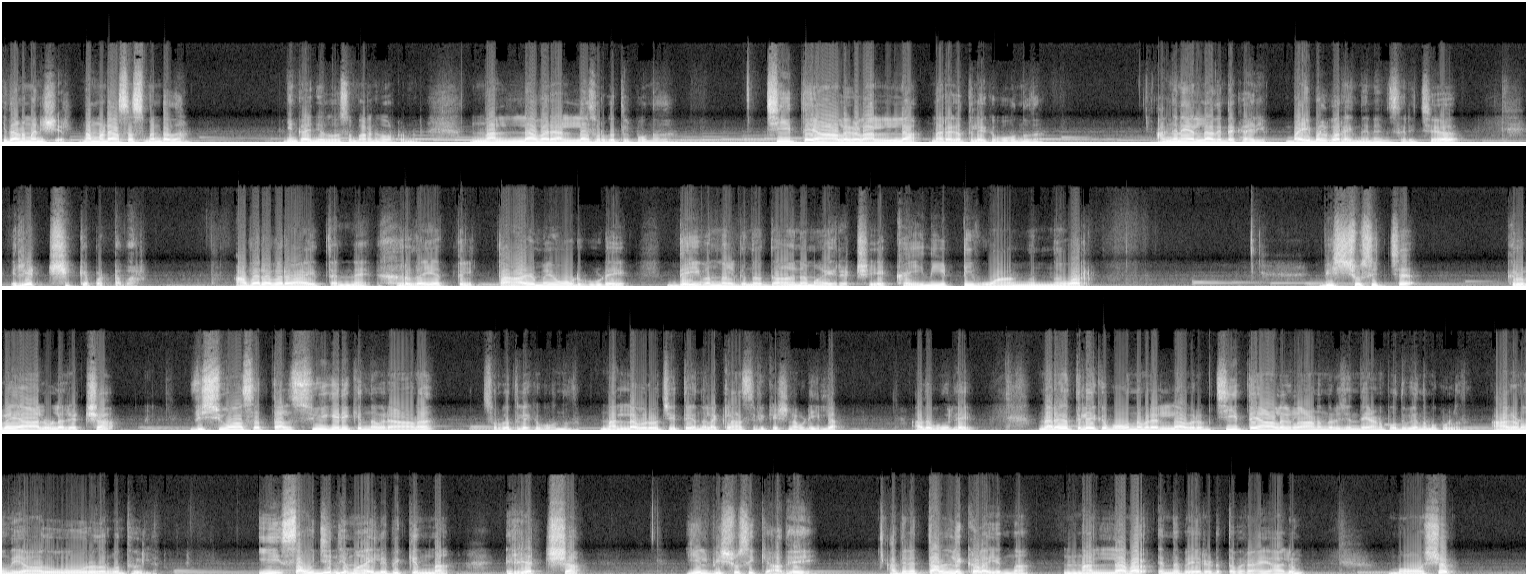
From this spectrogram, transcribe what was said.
ഇതാണ് മനുഷ്യർ. നമ്മുടെ അസസ്മെന്റ് അതാണ്. ഞാൻ കഴിഞ്ഞ ദിവസം പറഞ്ഞു ഓർക്കുന്നുണ്ട്. നല്ലവരല്ല സ്വർഗത്തിൽ പോകുന്നത്. ചീത്ത ആളുകളല്ല നരകത്തിലേക്ക് പോകുന്നത്. അങ്ങനെയല്ല അതിന്റെ കാര്യം. ബൈബിൾ പറയുന്നതിനനുസരിച്ച് രക്ഷിക്കപ്പെട്ടവർ. അവരവരായി തന്നെ ഹൃദയത്തിൽ താഴ്മയോടുകൂടെ ദൈവം നൽകുന്ന ദാനമായ രക്ഷയെ കൈനീട്ടി വാങ്ങുന്നവർ. വിശ്വസിച്ച് കൃപയാലുള്ള രക്ഷ വിശ്വാസത്താൽ സ്വീകരിക്കുന്നവരാണ് സ്വർഗത്തിലേക്ക് പോകുന്നത്. നല്ലവരോ ചീത്ത എന്നുള്ള ക്ലാസിഫിക്കേഷൻ അവിടെ ഇല്ല. അതുപോലെ നരകത്തിലേക്ക് പോകുന്നവരെല്ലാവരും ചീത്ത ആളുകളാണെന്നൊരു ചിന്തയാണ് പൊതുവെ നമുക്കുള്ളത്. ആകണമെന്ന് യാതൊരു നിർബന്ധവുമില്ല. ഈ സൗജന്യമായി ലഭിക്കുന്ന രക്ഷ രക്ഷയിൽ വിശ്വസിക്കാതെ അതിനെ തള്ളിക്കളയുന്ന നല്ലവർ എന്ന് പേരെടുത്തവരായാലും മോശം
